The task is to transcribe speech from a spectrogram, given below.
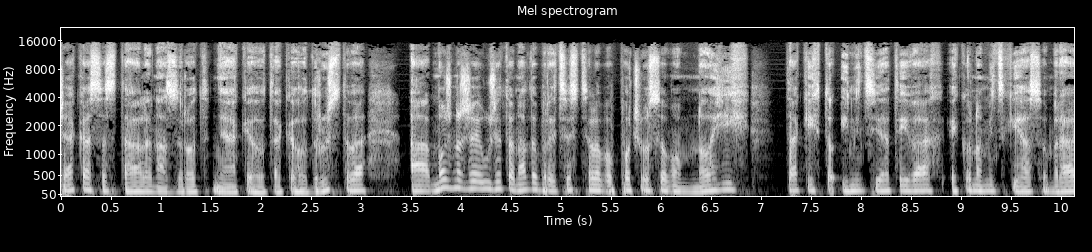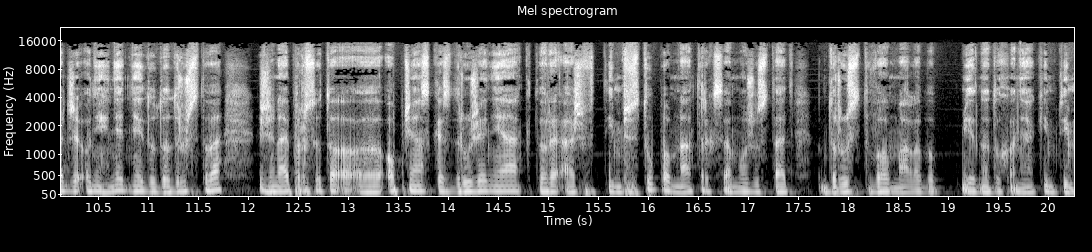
čaká sa stále na zrod nejakého takého družstva a možno, že už je to na dobrej ceste, lebo počul som o mnohých takýchto iniciatívach ekonomických a som rád, že oni hneď nejdú do družstva, že najprv sú to e, občianské združenia, ktoré až v tým vstupom na trh sa môžu stať družstvom alebo jednoducho nejakým tým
